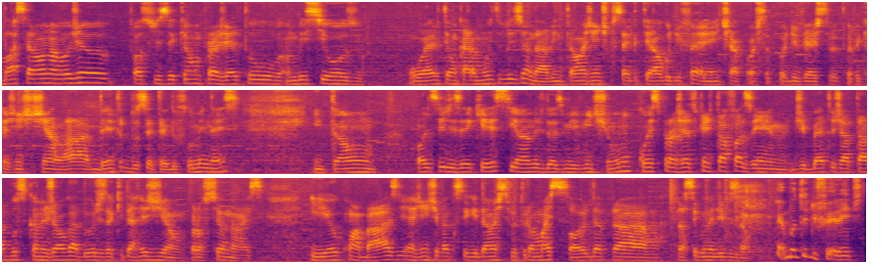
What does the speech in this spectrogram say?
O Barcelona hoje eu posso dizer que é um projeto ambicioso. O Wellington é um cara muito visionário, então a gente consegue ter algo diferente. A Costa pôde ver a estrutura que a gente tinha lá dentro do CT do Fluminense. Então, pode-se dizer que esse ano de 2021, com esse projeto que a gente está fazendo, de Beto já está buscando jogadores aqui da região, profissionais, e eu com a base, a gente vai conseguir dar uma estrutura mais sólida para a segunda divisão. É muito diferente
